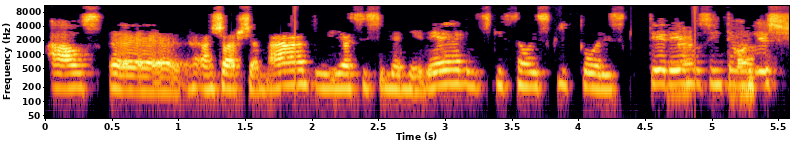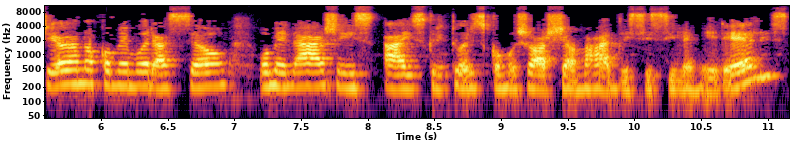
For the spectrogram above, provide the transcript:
aos, é, a Jorge Amado e a Cecília Meirelles, que são escritores. Teremos, então, neste ano, a comemoração, homenagens a escritores como Jorge Amado e Cecília Meirelles,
